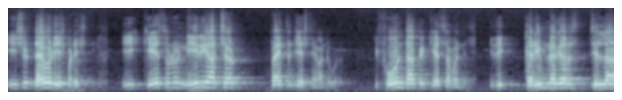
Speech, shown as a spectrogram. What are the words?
ఇష్యూ డైవర్ట్ చేసి పడేసింది. ఈ కేసును నీరుగార్చే ప్రయత్నం చేసినాయి కూడా. ఈ ఫోన్ టాపిక్ కేసు సంబంధించి. ఇది కరీంనగర్ జిల్లా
